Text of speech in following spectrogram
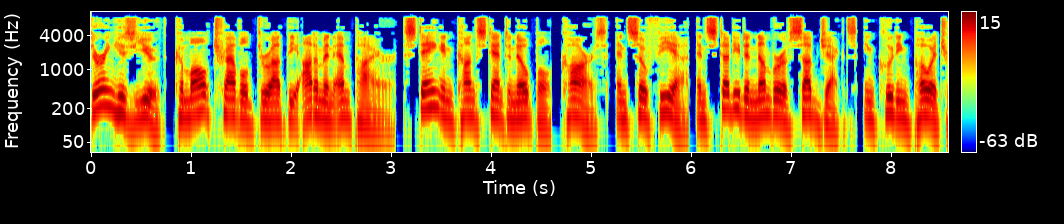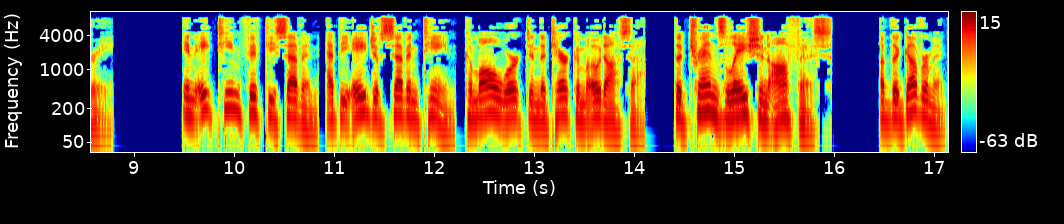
During his youth, Kemal traveled throughout the Ottoman Empire, staying in Constantinople, Kars, and Sofia, and studied a number of subjects, including poetry. In 1857, at the age of 17, Kemal worked in the Tercüme Odası the translation office of the government.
